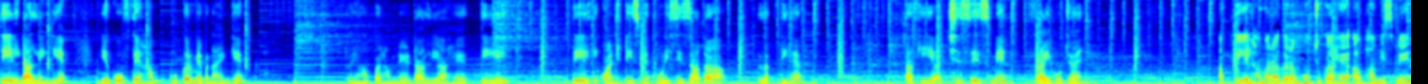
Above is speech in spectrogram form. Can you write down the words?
तेल डाल लेंगे। ये कोफ्ते हम कुकर में बनाएँगे। तो यहाँ पर हमने डाल लिया है तेल। तेल की क्वांटिटी इसमें थोड़ी सी ज़्यादा लगती है ताकि ये अच्छे से इसमें फ्राई हो जाए। अब तेल हमारा गर्म हो चुका है अब हम इसमें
